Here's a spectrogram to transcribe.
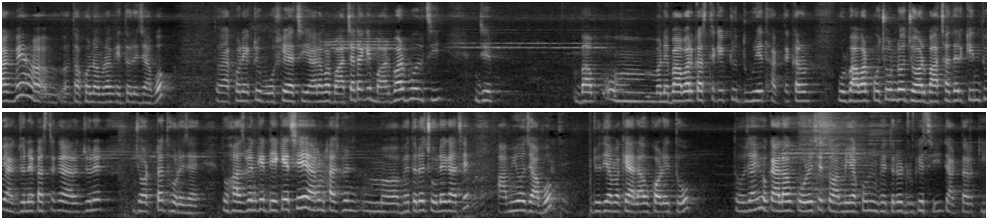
ডাকবে তখন আমরা ভেতরে যাব। তো এখন একটু বসে আছি। আর আমার বাচ্চাটাকে বারবার বলছি যে বা মানে বাবার কাছ থেকে একটু দূরে থাকতে। কারণ ওর বাবার প্রচণ্ড জ্বর, বাচ্চাদের কিন্তু একজনের কাছ থেকে আরেকজনের জ্বরটা ধরে যায়। তো হাজব্যান্ডকে ডেকেছে, এখন হাজব্যান্ড ভেতরে চলে গেছে। আমিও যাব, যদি আমাকে অ্যালাউ করে তো। তো যাই হোক অ্যালাউ করেছে, তো আমি এখন ভেতরে ঢুকেছি। ডাক্তার কি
